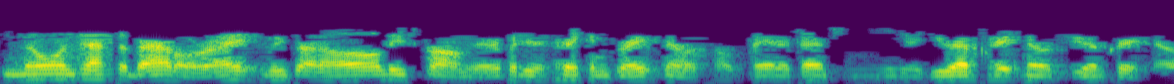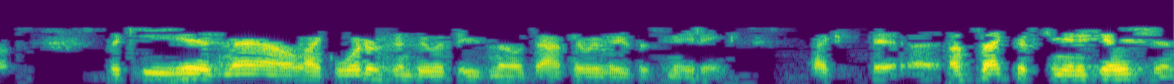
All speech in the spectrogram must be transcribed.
no one's half the battle, right? We've got all these problems. Everybody's taking great notes. I'm paying attention. You, know, you have great notes. You have great notes. The key is now, like, what are we going to do with these notes after we leave this meeting? Like, uh, effective communication,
